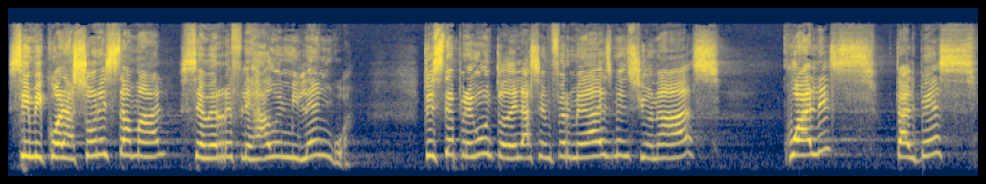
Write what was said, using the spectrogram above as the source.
Si mi corazón está mal, se ve reflejado en mi lengua. Entonces te pregunto, de las enfermedades mencionadas, ¿cuáles tal vez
